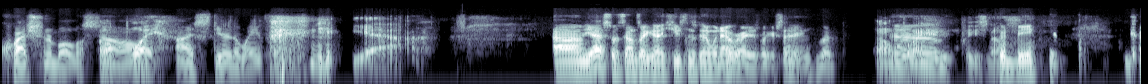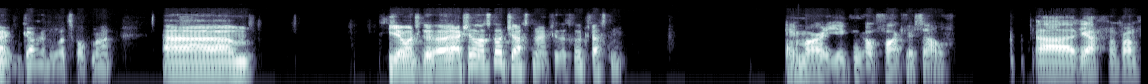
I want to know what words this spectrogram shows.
questionable. So oh boy, I steered away from it. yeah. Um. Yeah. So it sounds like uh, Houston's going to win outright, is what you're saying. But oh boy, um, please no. Could be. God, let's hope not. Um, TJ, why don't you go? Uh, actually, no, let's go Justin. Actually, let's go Justin. Hey Marty, you can go fuck yourself. Uh, yeah, no problem.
